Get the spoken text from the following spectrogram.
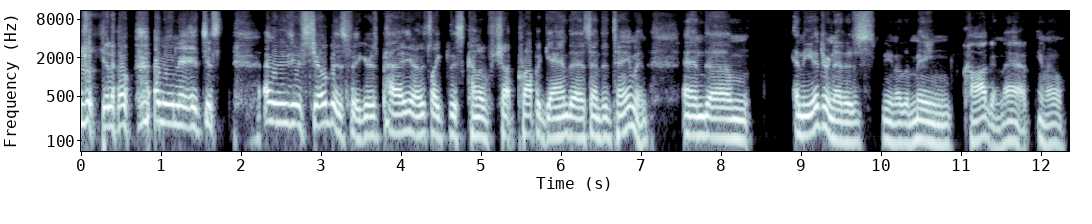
you know, I mean, it just, I mean, it's just showbiz figures. You know, it's like this kind of propaganda as entertainment, and um, and the internet is, you know, the main cog in that. You know,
